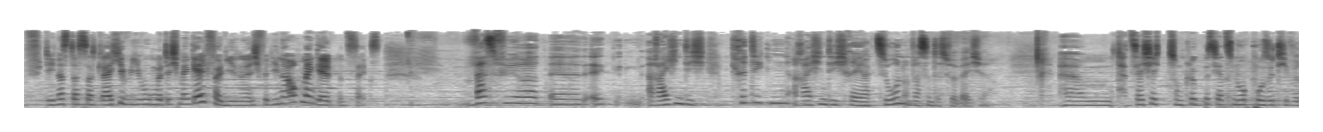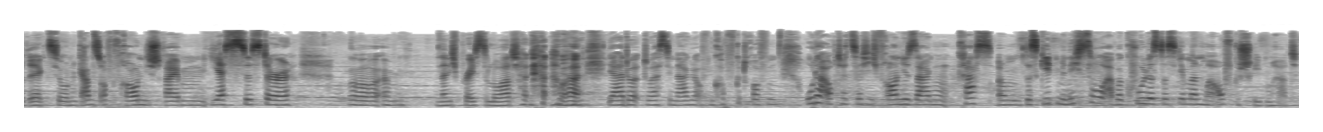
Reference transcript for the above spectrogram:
für den ist das das Gleiche, wie womit ich mein Geld verdiene. Ich verdiene auch mein Geld mit Sex. Was für äh, äh, erreichen dich Kritiken, erreichen dich Reaktionen und was sind das für welche? Ähm, tatsächlich zum Glück bis jetzt nur positive Reaktionen. Ganz oft Frauen, die schreiben, yes, Sister, oh, ähm, na nicht Praise the Lord, aber ja, du, du, hast den Nagel auf den Kopf getroffen. Oder auch tatsächlich Frauen, die sagen, krass, ähm, das geht mir nicht so, aber cool, dass das jemand mal aufgeschrieben hat.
